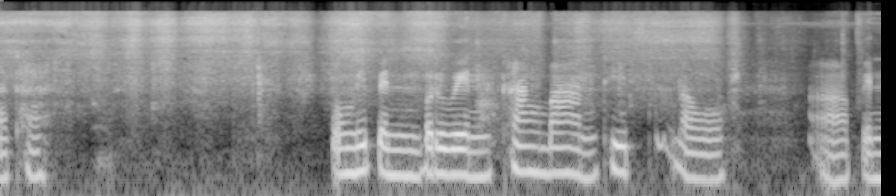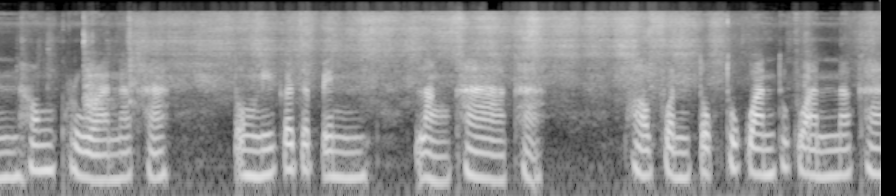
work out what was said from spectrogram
นะคะ ตรงนี้เป็นบริเวณข้างบ้านที่เราอ่าเป็นห้องครัวนะคะ ตรงนี้ก็จะเป็นหลังคาค่ะ พอฝนตกทุกวันทุกวันนะคะ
